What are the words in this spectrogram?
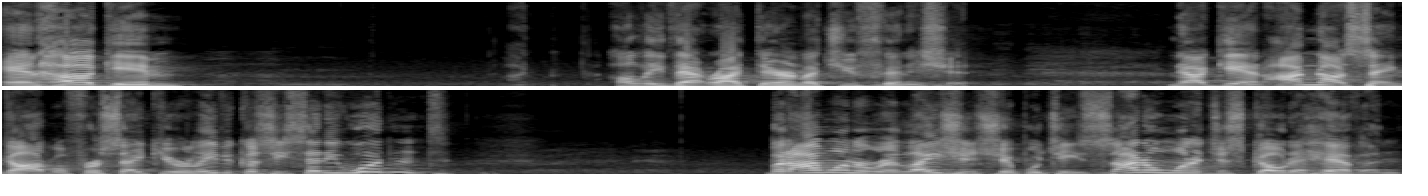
and hug Him. I'll leave that right there and let you finish it. Now, again, I'm not saying God will forsake you or leave you because He said He wouldn't. But I want a relationship with Jesus. I don't want to just go to heaven.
